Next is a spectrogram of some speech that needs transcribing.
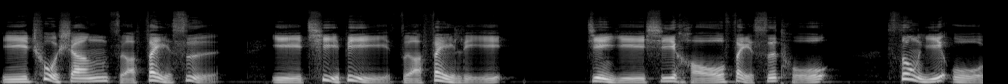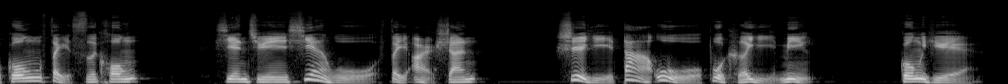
以畜生则废祀，以弃币则废礼。晋以西侯废司徒，宋以武功废司空，先君献武废二山。是以大物不可以命。公曰：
